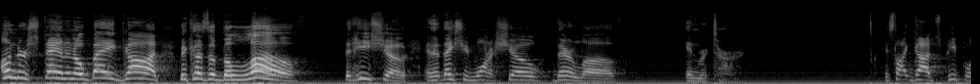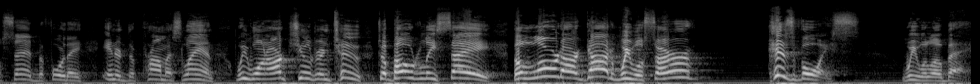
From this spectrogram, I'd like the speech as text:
understand and obey God because of the love that He showed, and that they should want to show their love in return. It's like God's people said before they entered the promised land. We want our children too to boldly say, The Lord our God we will serve, His voice we will obey.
